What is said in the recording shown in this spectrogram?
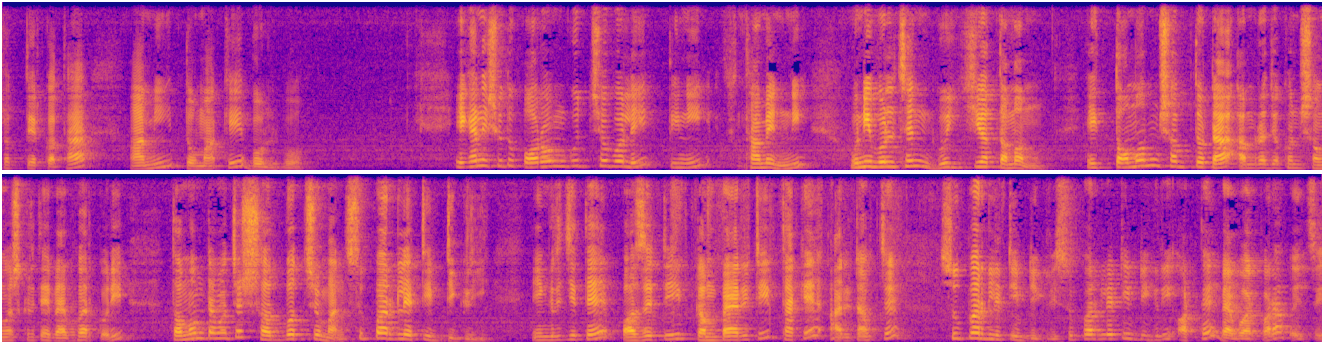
সত্যের কথা আমি তোমাকে বলব। এখানে শুধু পরম গুচ্ছ বলেই তিনি থামেননি। উনি বলছেন গুহ্যতমম। এই তমম শব্দটা আমরা যখন সংস্কৃতে ব্যবহার করি, তমমটা হচ্ছে সর্বোচ্চ মান সুপারলেটিভ ডিগ্রি ইংরেজিতে পজিটিভ কম্প্যারিটিভ থাকে, আর এটা হচ্ছে সুপারলেটিভ ডিগ্রি সুপারলেটিভ ডিগ্রি অর্থে ব্যবহার করা হয়েছে।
